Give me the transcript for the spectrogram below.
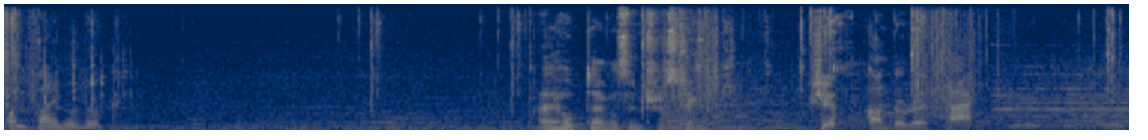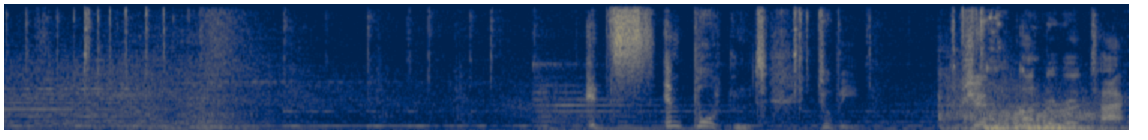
One final look. I hoped I was interesting. Ship under attack. It's important to be. Ship under attack.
